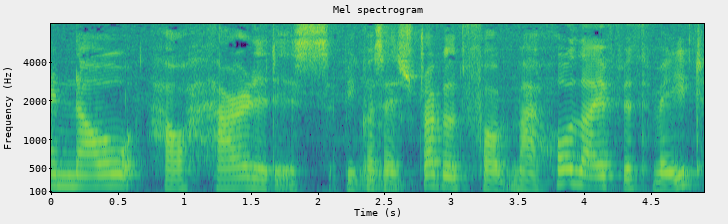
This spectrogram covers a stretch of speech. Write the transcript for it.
I know how hard it is because mm-hmm. I struggled for my whole life with weight.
